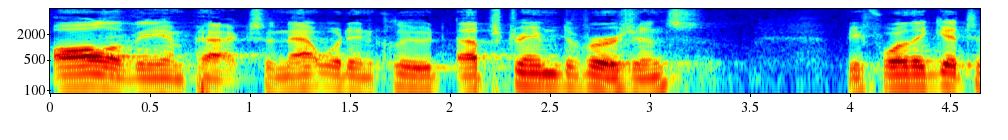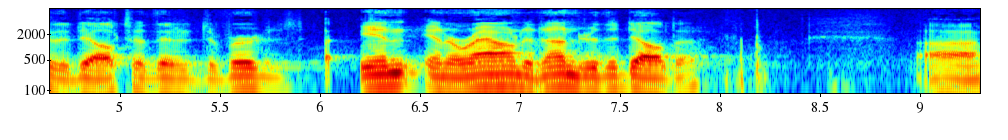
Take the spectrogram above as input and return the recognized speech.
all of the impacts, and that would include upstream diversions before they get to the delta that are diverted in and around and under the delta. Uh,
